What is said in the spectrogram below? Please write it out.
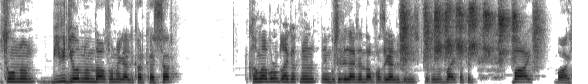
Sonun bir videonun daha sonuna geldik arkadaşlar. Kanalıma abone olup like atmayı unutmayın. Bu serilerden daha fazla gelmesini istiyorsanız like atın. Bye bye.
